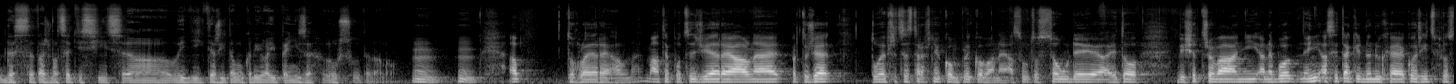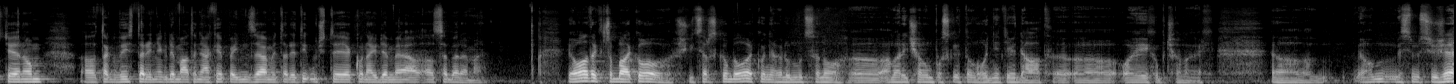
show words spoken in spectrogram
10 až 20 tisíc uh, lidí, kteří tam ukrývají peníze, Rusů teda. No. Hmm, hmm. A tohle je reálné? Máte pocit, že je reálné, protože to je přece strašně komplikované a jsou to soudy a je to vyšetřování, anebo není asi tak jednoduché jako říct prostě jenom, uh, tak vy tady někde máte nějaké peníze a my tady ty účty jako najdeme a, a sebereme. Jo, tak třeba jako Švýcarsko bylo jako nějak donuceno uh, Američanům poskytnout hodně těch dát uh, o jejich občanech. Uh, jo, myslím si, že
